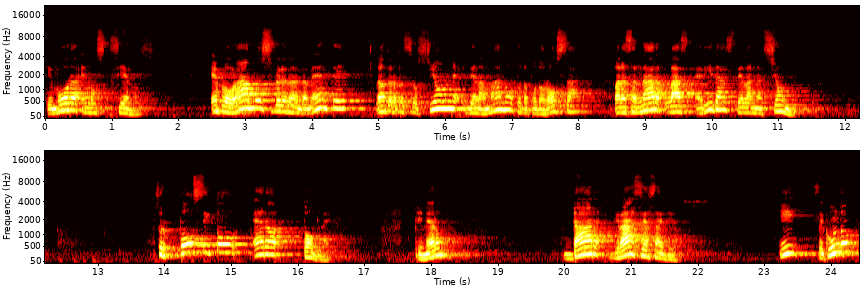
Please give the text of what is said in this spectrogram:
que mora en los cielos. Imploramos verdaderamente la interpretación de la mano todopoderosa para sanar las heridas de la nación. Su propósito era doble. Primero, dar gracias a Dios. Y segundo,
